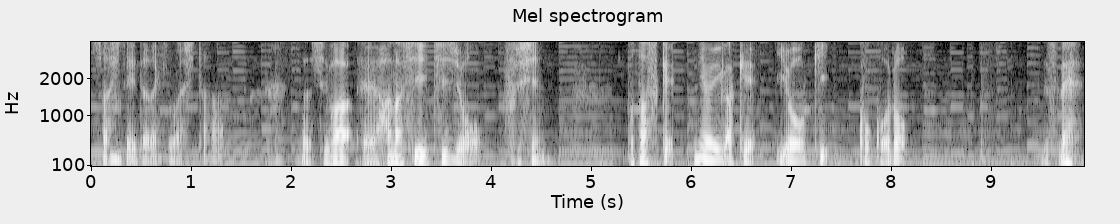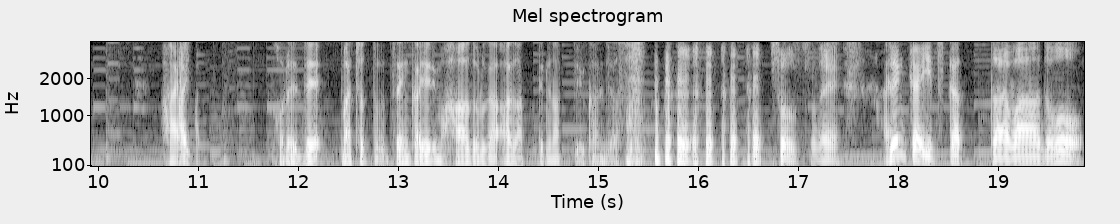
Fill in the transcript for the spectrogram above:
させていただきました。私は、えー話一条、不信、お助け、匂いがけ、陽気、心ですね。はい。はいこれで、まあちょっと前回よりもハードルが上がってるなっていう感じはする。そうですね。はい前回使ったワードを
